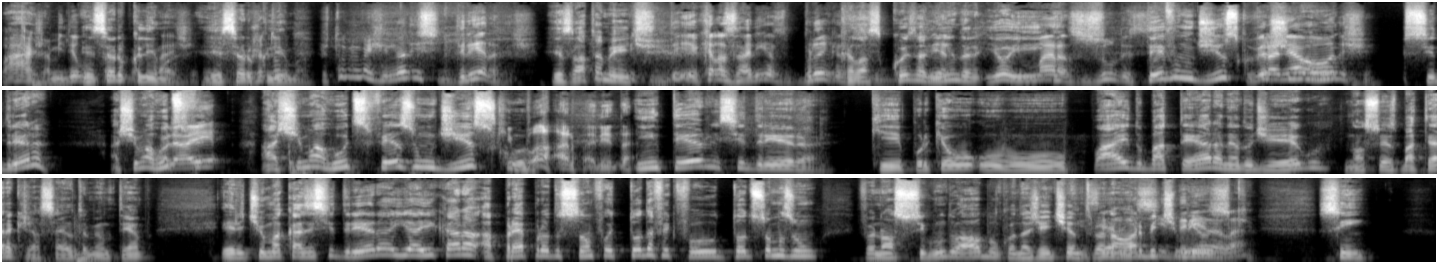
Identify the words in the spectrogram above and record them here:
Ah, já me deu Esse era o clima. Esse era o clima. Tô, eu estou me imaginando em cidreira. Exatamente. aquelas areias brancas. Aquelas coisas lindas. Né? E, e, mar azul desse. Teve um disco. Veraneava onde? Cidreira? A Shima Roots. Olha aí. Fe... A Shima Roots fez um disco. Que barbaridade. Inteiro em cidreira. Que, porque o, o pai do Batera, né, do Diego, nosso ex-Batera, que já saiu também um tempo, ele tinha uma casa em cidreira, e aí, cara, a pré-produção foi toda foi Todos Somos Um. Foi o nosso segundo álbum, quando a gente entrou Fizeram na Orbit Music. Lá? Sim.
